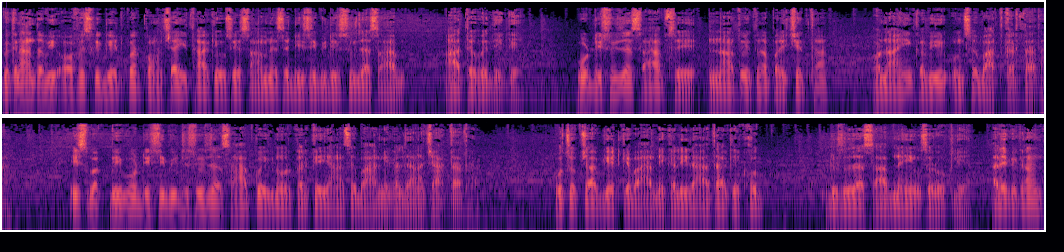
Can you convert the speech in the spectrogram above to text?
विक्रांत अभी ऑफ़िस के गेट पर पहुँचा ही था कि उसे सामने से डीसीपी डिसूजा साहब आते हुए दिख गए। वो डिसूजा साहब से ना तो इतना परिचित था और ना ही कभी उनसे बात करता था। इस वक्त भी वो डीसीपी डिसूजा साहब को इग्नोर करके यहाँ से बाहर निकल जाना चाहता था। वो चुपचाप गेट के बाहर निकल ही रहा था कि खुद डिसूजा साहब ने ही उसे रोक लिया। अरे विक्रांत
